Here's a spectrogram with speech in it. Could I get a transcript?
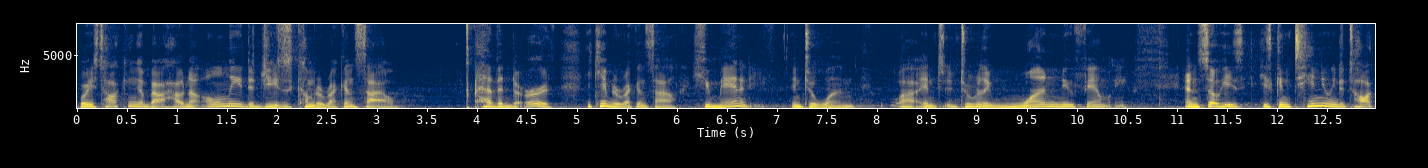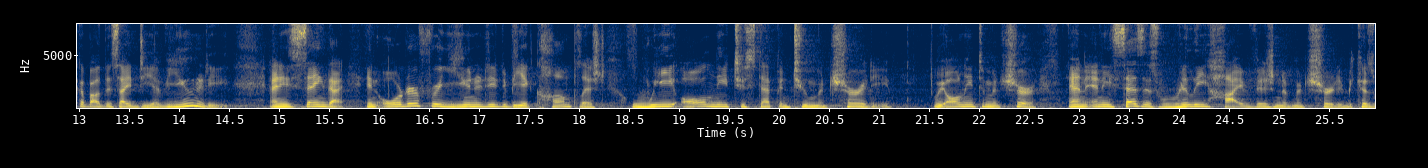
where he's talking about how not only did Jesus come to reconcile heaven to earth, he came to reconcile humanity into one, uh, into, into really one new family. And so he's, he's continuing to talk about this idea of unity. And he's saying that in order for unity to be accomplished, we all need to step into maturity. We all need to mature. And, and he says this really high vision of maturity because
